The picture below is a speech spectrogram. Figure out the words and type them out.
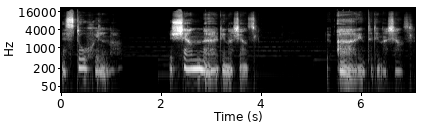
Det är stor skillnad. Du känner dina känslor. Du är inte dina känslor.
